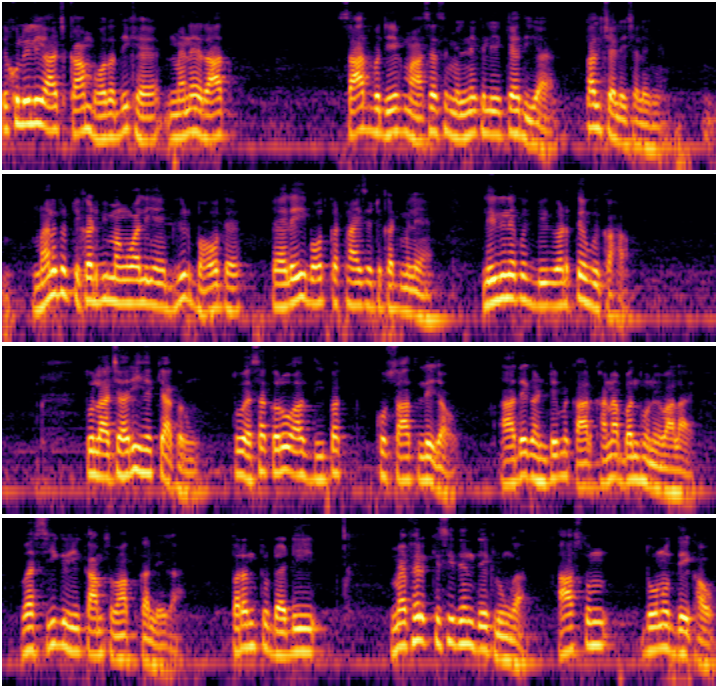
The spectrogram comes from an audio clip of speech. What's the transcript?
देखो लिली, आज काम बहुत अधिक है। मैंने रात सात बजे एक महाशय से मिलने के लिए कह दिया है। कल चले चलेंगे। मैंने तो टिकट भी मंगवा लिए हैं। भीड़ बहुत है। पहले ही बहुत कठिनाई से टिकट मिले हैं। लिली ने कुछ बिगड़ते हुए कहा तो लाचारी है, क्या करूँ? तो ऐसा करो, आज दीपक को साथ ले जाओ। आधे घंटे में कारखाना बंद होने वाला है। वह शीघ्र ही काम समाप्त कर लेगा। परंतु, डैडी, मैं फिर किसी दिन देख लूँगा। आज तुम दोनों देख आओ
